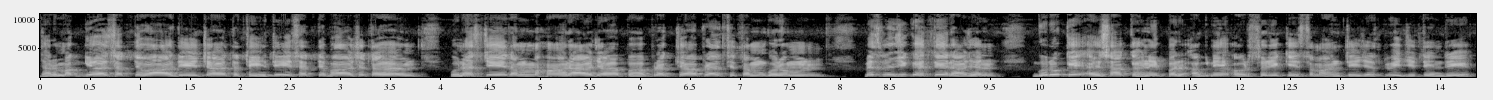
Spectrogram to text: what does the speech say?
धर्मज्ञ सत्यवादी च तथेति सत्यभाषत पुनश्चेदम महाराज पप्रक्ष प्रस्थित गुरु विष्णु जी कहते, राजन, गुरु के ऐसा कहने पर अग्नि और सूर्य के समान तेजस्वी जितेंद्रिय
